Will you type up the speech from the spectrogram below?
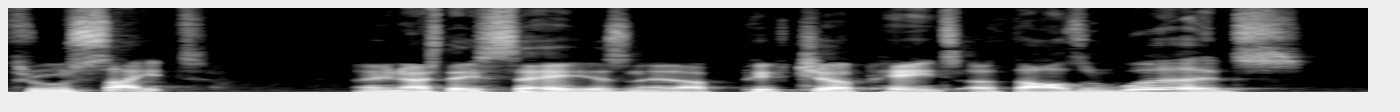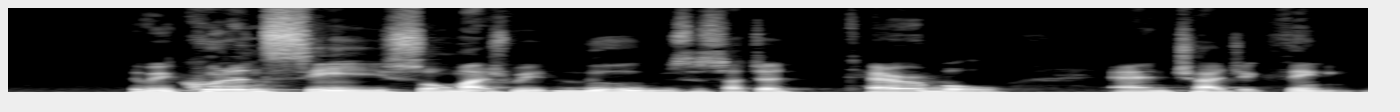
through sight. And as they say, isn't it? A picture paints a thousand words. If we couldn't see, so much we'd lose. It's such a terrible and tragic thing.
